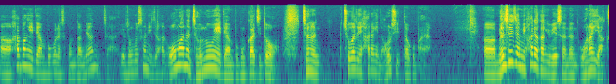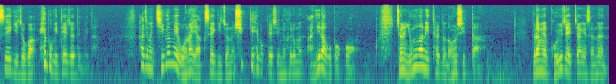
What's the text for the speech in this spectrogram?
어, 하방에 대한 부분에서 본다면 자 요 정도 선이죠. 한 5만원 전후에 대한 부분까지도 저는 추가적인 하락이 나올 수 있다고 봐요. 어, 면세점이 활약하기 위해서는 원화의 약세 기조가 회복이 되어야 됩니다 하지만 지금의 원화 약세 기조는 쉽게 회복될 수 있는 흐름은 아니라고 보고 저는 6만 이탈도 넣을 수 있다. 그러면 보유자 입장에서는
